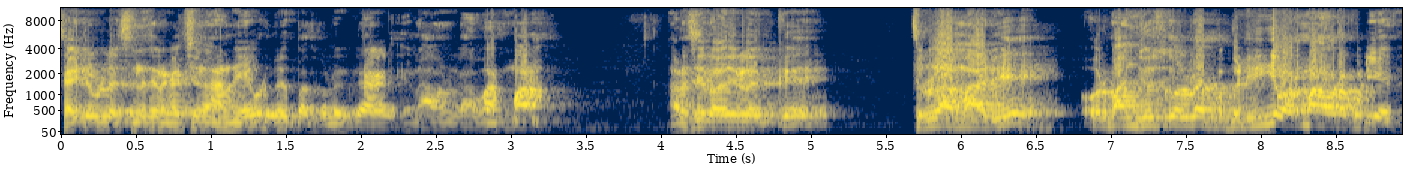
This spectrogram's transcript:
சைடில் உள்ள சின்ன சின்ன கட்சியினர் அனைவரும் எதிர்பார்த்து கொண்டிருக்கிறார்கள் ஏன்னா அவங்களுக்கு வருமானம். அரசியல்வாதிகளுக்கு திருவிழா மாதிரி ஒரு அஞ்சு வருஷத்துக்கு ஒரு பெரிய வருமானம் வரக்கூடியது.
